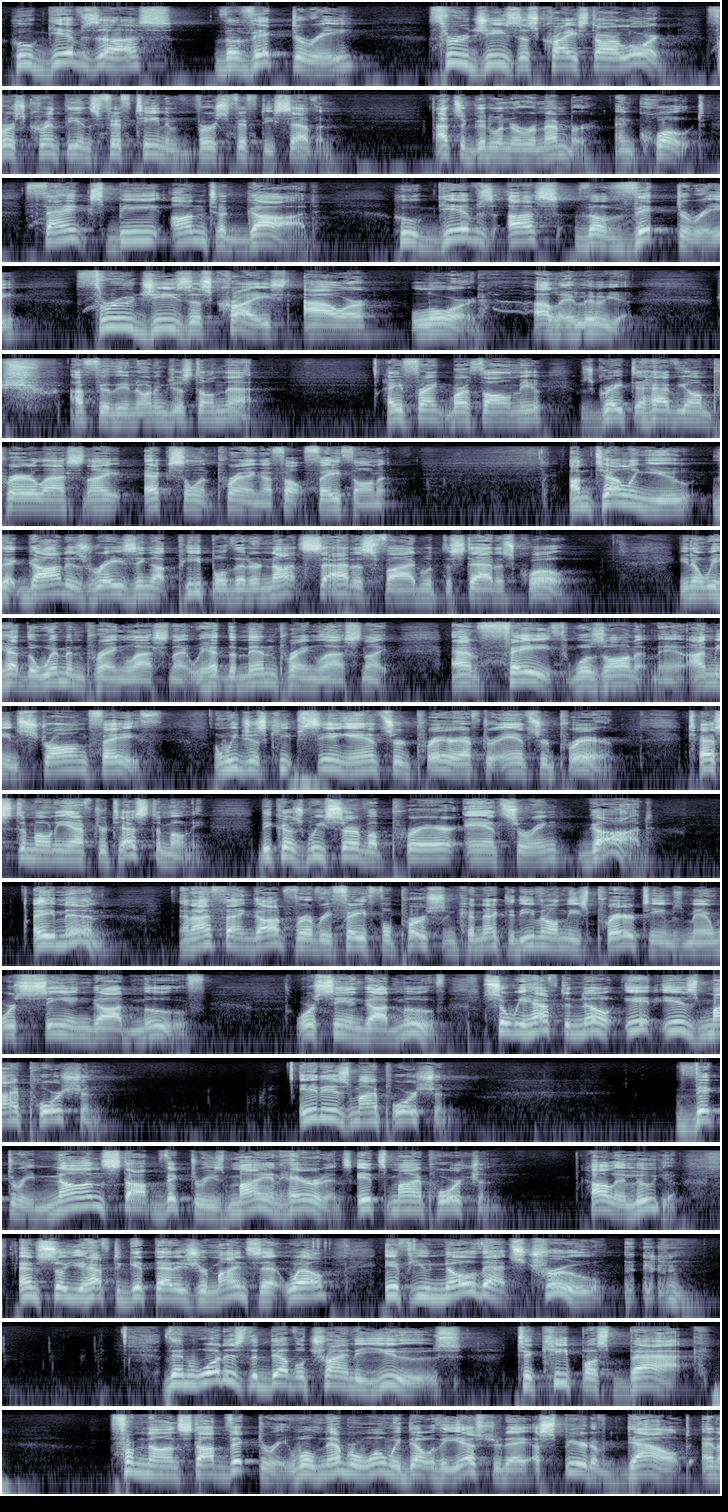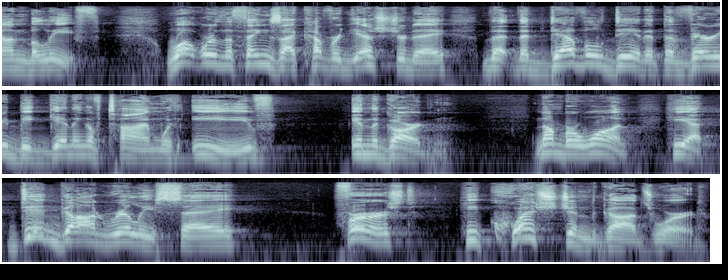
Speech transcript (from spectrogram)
who gives us the victory through Jesus Christ our Lord. 1 Corinthians 15 and verse 57. That's a good one to remember. And quote, Thanks be unto God who gives us the victory through Jesus Christ our Lord. Hallelujah. I feel the anointing just on that. Hey, Frank Bartholomew, it was great to have you on prayer last night. Excellent praying. I felt faith on it. I'm telling you that God is raising up people that are not satisfied with the status quo. You know, we had the women praying last night, we had the men praying last night, and faith was on it, man. I mean, strong faith. And we just keep seeing answered prayer after answered prayer, testimony after testimony, because we serve a prayer answering God. Amen. And I thank God for every faithful person connected, even on these prayer teams, man. We're seeing God move. We're seeing God move. So we have to know it is my portion. It is my portion. Victory, nonstop victories, my inheritance. It's my portion. Hallelujah. And so you have to get that as your mindset. Well, if you know that's true, then what is the devil trying to use to keep us back from nonstop victory? Well, number one, we dealt with it yesterday a spirit of doubt and unbelief. What were the things I covered yesterday that the devil did at the very beginning of time with Eve in the garden? Number one, he had, did God really say? First, he questioned God's word,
